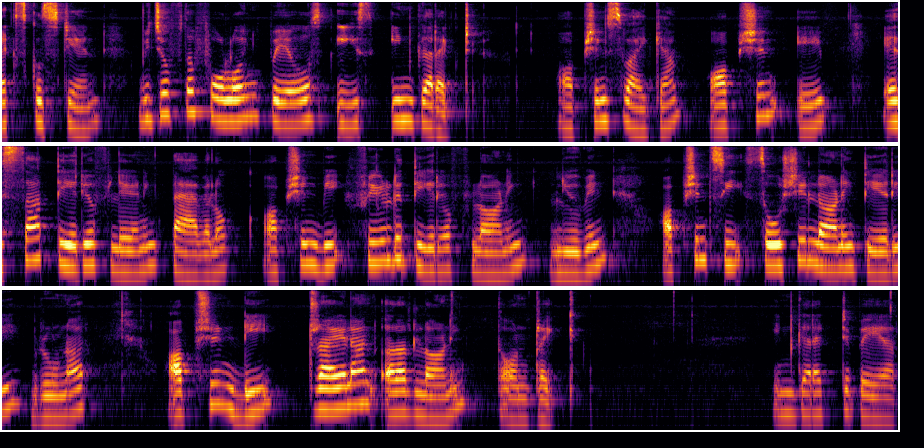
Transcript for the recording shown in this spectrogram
next question which of the following pairs is incorrect options vaikam option a sr theory of learning pavlov option b field theory of learning lewin option c social learning theory brunner option d trial and error learning Thorndike incorrect pair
